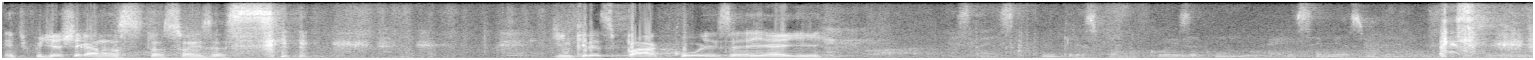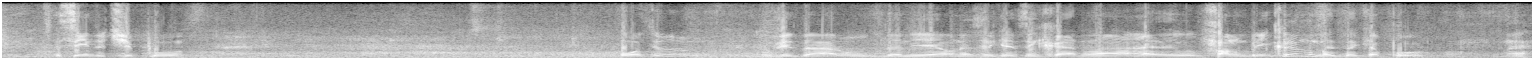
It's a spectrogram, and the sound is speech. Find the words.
a gente podia chegar em situações assim, de encrespar a coisa e aí. Está encrespando a coisa com você mesmo, né? assim, do tipo. Ontem convidaram o Daniel, né? Você quer desencarnar, eu falo brincando, mas daqui a pouco. Né?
